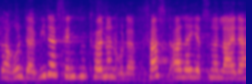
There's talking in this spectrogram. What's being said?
darunter wiederfinden können, oder fast alle jetzt nur leider.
